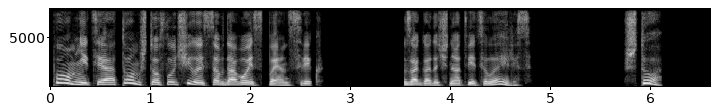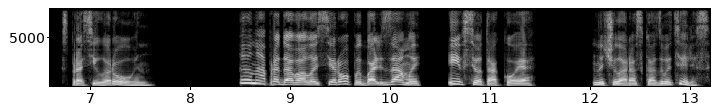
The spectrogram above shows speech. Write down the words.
Помните о том, что случилось со вдовой Спенсвик?» Загадочно ответила Элис. «Что?» — спросила Роуэн. «Она продавала сиропы, бальзамы и все такое», — начала рассказывать Элис.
